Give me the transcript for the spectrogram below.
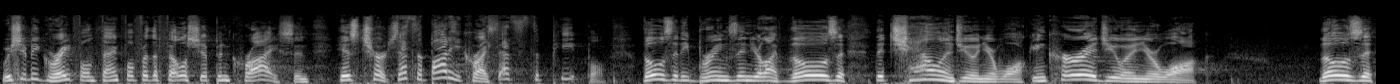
We should be grateful and thankful for the fellowship in Christ and His church. That's the body of Christ. That's the people. Those that He brings in your life. Those that challenge you in your walk, encourage you in your walk. Those that,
